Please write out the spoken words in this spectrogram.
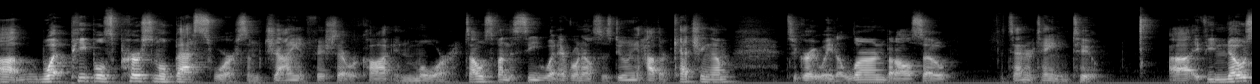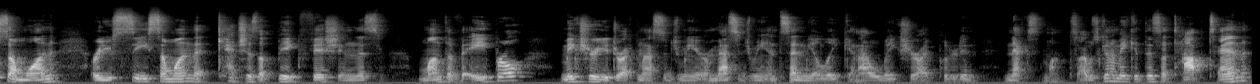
uh, what people's personal bests were, some giant fish that were caught, and more. It's always fun to see what everyone else is doing, how they're catching them. It's a great way to learn, but also it's entertaining too. Uh, if you know someone or you see someone that catches a big fish in this month of April, make sure you direct message me or message me and send me a link, and I will make sure I put it in next month. So I was going to make it this a top 10,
